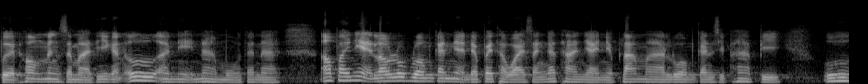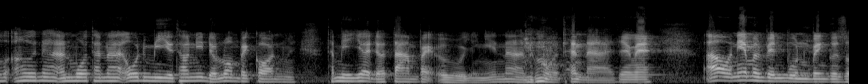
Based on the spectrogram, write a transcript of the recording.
เปิดห้องนั่งสมาธิกันเอออันนี้น่าโมทนา เอาไปเนี่ยเรารวบรวมกันเนี่ยเดี๋ยวไปถวายสังฆทานใหญ่เนี่ยพระมารวมกันสิบห้าปีเออเออนะอันโมทนาโอ้มีอยู่เท่านี้เดี๋ยวร่วมไปก่อนถ้ามีเยอะเดี๋ยวตามไปเอออย่างนี้น่าอนุโมทนาใช่ไหม เอาเนี่ยมันเป็นบุญเป็นกุศ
